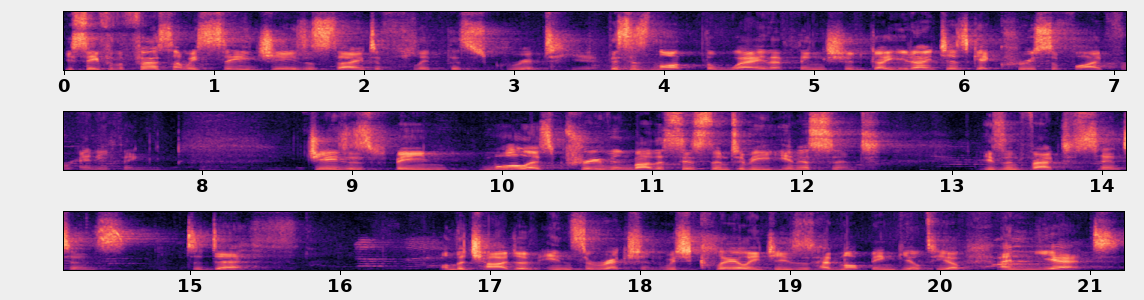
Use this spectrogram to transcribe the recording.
You see, for the first time, we see Jesus starting to flip the script here. This is not the way that things should go. You don't just get crucified for anything. Jesus, being more or less proven by the system to be innocent, is in fact sentenced to death on the charge of insurrection, which clearly Jesus had not been guilty of. And yet,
